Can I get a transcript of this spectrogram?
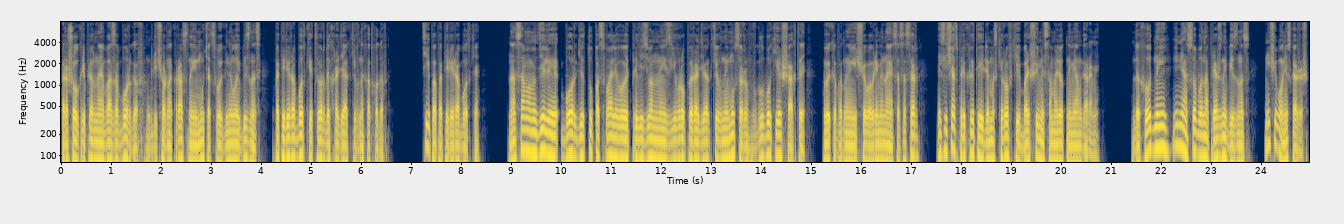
Хорошо укрепленная база Боргов, где черно-красные мутят свой гнилой бизнес по переработке твердых радиоактивных отходов. Типа по переработке. На самом деле Борги тупо сваливают привезенный из Европы радиоактивный мусор в глубокие шахты, выкопанные еще во времена СССР и сейчас прикрытые для маскировки большими самолетными ангарами. Доходный и не особо напряжный бизнес, ничего не скажешь.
